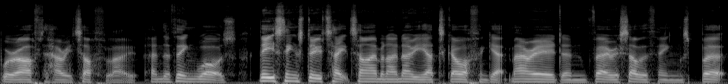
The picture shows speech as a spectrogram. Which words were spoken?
were after Harry Toffolo. And the thing was, these things do take time, and I know he had to go off and get married and various other things, but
